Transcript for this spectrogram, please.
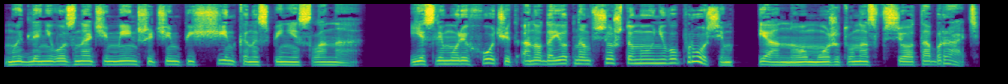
Мы для него значим меньше, чем песчинка на спине слона. Если море хочет, оно дает нам все, что мы у него просим, и оно может у нас все отобрать.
